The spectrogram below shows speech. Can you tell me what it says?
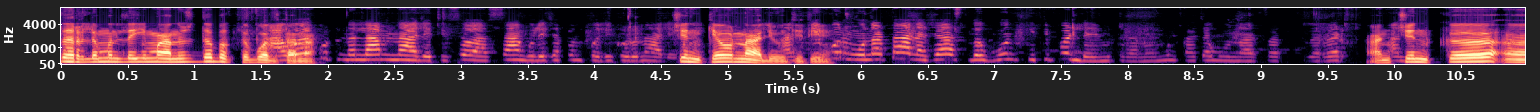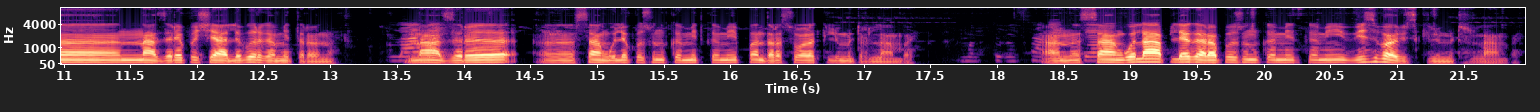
धरलं म्हणलं की माणूस दबकतं बोलताना. कुठनं लांब ना आले ती स- सांगोलीच्या पण पलीकडून आले चिनक्यावरून आली आणि होती ती ती. पण उन्हात तानाच्या असलं ऊन किती पडलंय मित्रांनो. मुलकाच्या उन्हाचा रट आणि चिनक नाजऱ्यापाशी आलं बरं का मित्रांनो. लांब आहे. नाजर सांगोल्यापासून कमीत कमी पंधरा सोळा किलोमीटर लांब आहे. मग तुम्ही सांगा आणि सांगोला आपल्या घरापासून कमीत कमी वीस बावीस किलोमीटर लांब आहे.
